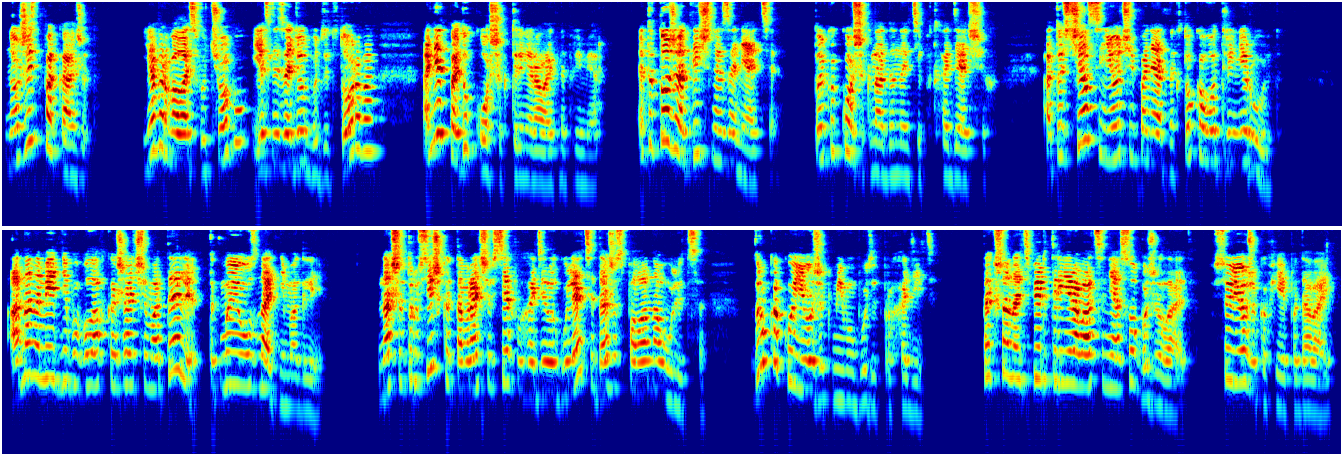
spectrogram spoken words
Но жизнь покажет. Я ворвалась в учебу, если зайдет, будет здорово, а нет, пойду кошек тренировать, например. Это тоже отличное занятие. Только кошек надо найти подходящих. А то с Челси не очень понятно, кто кого тренирует. Она на медне побыла в кошачьем отеле, так мы ее узнать не могли. Наша трусишка там раньше всех выходила гулять и даже спала на улице. Вдруг какой ежик мимо будет проходить. Так что она теперь тренироваться не особо желает. Все ежиков ей подавай.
